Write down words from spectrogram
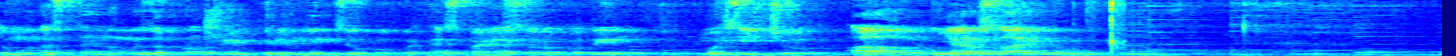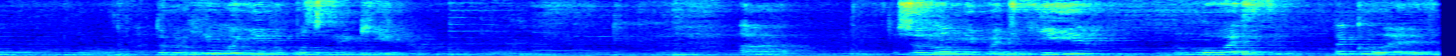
Тому на сцену ми запрошуємо керівницю групи СПС 41 Мосійчук Аллу Ярославівну. Дорогі мої випускники, шановні батьки, гості та колеги.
